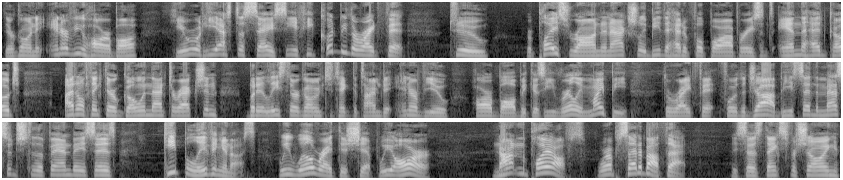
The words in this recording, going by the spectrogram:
They're going to interview Harbaugh hear what he has to say, see if he could be the right fit to replace Ron and actually be the head of football operations and the head coach. I don't think they'll go in that direction, but at least they're going to take the time to interview Harbaugh because he really might be the right fit for the job. He said the message to the fan base is keep believing in us. We will right this ship. We are not in the playoffs. We're upset about that. He says thanks for showing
